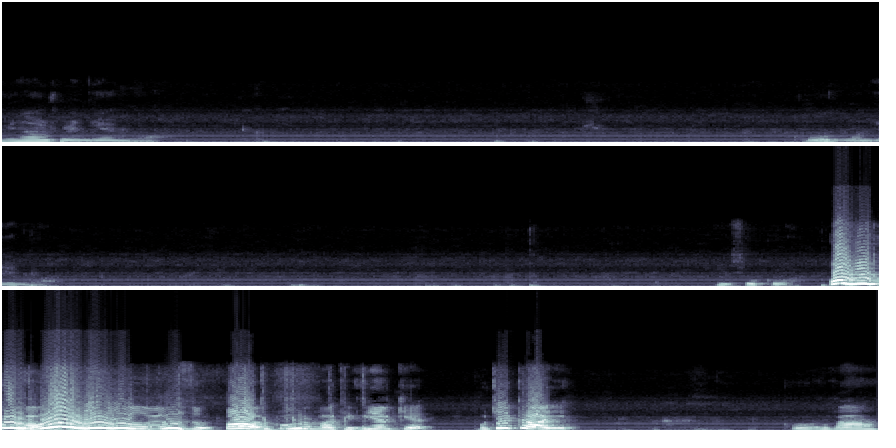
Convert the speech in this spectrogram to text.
Mina już mnie nie ma. Kurwa, nie ma. Wysoko. O nie kurwa! O Jezu! O kurwa, jakie wielkie! Uciekaj! Kurwa,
